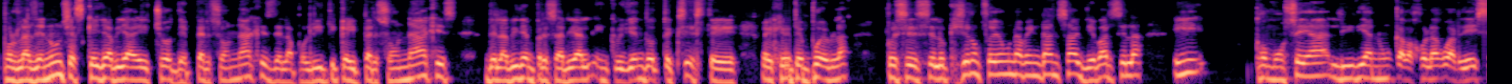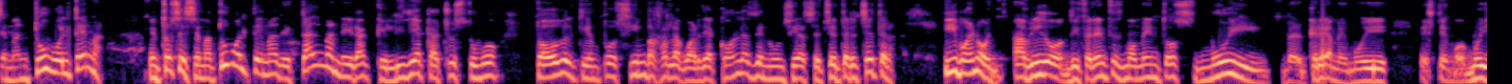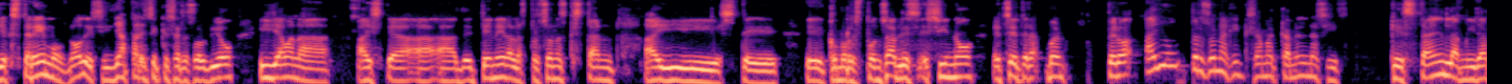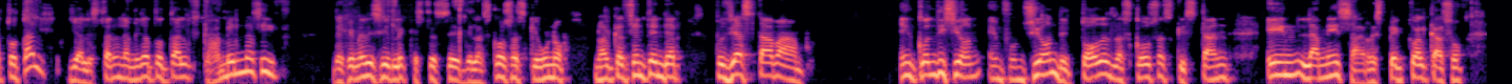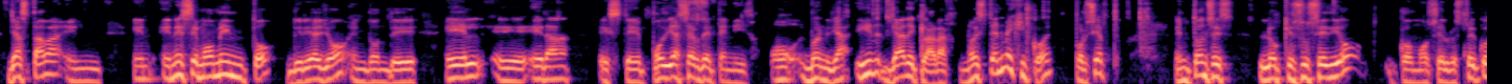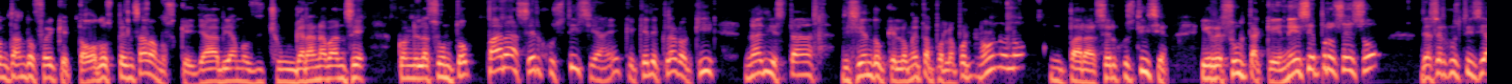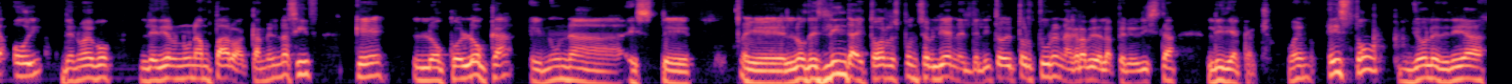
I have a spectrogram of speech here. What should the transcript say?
por las denuncias que ella había hecho de personajes de la política y personajes de la vida empresarial, incluyendo este, eh, gente en Puebla, pues eh, se lo que hicieron fue una venganza, llevársela y como sea, Lidia nunca bajó la guardia y se mantuvo el tema. Entonces se mantuvo el tema de tal manera que Lidia Cacho estuvo todo el tiempo sin bajar la guardia con las denuncias, etcétera, etcétera. Y bueno, ha habido diferentes momentos muy, créame, muy, este, muy extremos, ¿no? De si ya parece que se resolvió y ya van a, este, a, detener a las personas que están ahí este, eh, como responsables, eh, si no, etcétera. Bueno, pero hay un personaje que se llama Kamel Nasif que está en la mira total y al estar en la mira total, Kamel Nasif déjeme decirle que esto es eh, de las cosas que uno no alcanza a entender, pues ya estaba en condición, en función de todas las cosas que están en la mesa respecto al caso, ya estaba en, en, ese momento, diría yo, en donde él eh, era, este, podía ser detenido, o bueno, ya ir, ya declarar. No está en México, ¿eh? por cierto. Entonces, lo que sucedió como se lo estoy contando, fue que todos pensábamos que ya habíamos hecho un gran avance con el asunto para hacer justicia, ¿eh? que quede claro aquí, nadie está diciendo que lo meta por la puerta, no, no, no, para hacer justicia. Y resulta que en ese proceso de hacer justicia, hoy de nuevo le dieron un amparo a Kamel Nasif que lo coloca en una, este, eh, lo deslinda de toda responsabilidad en el delito de tortura en agravio de la periodista Lidia Cacho. Bueno, esto yo le diría,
